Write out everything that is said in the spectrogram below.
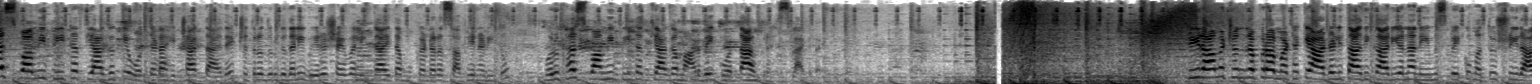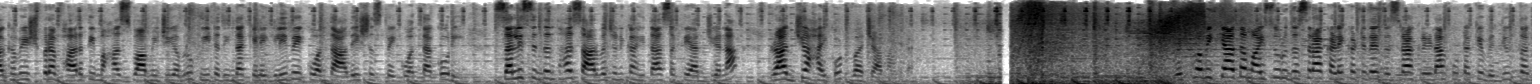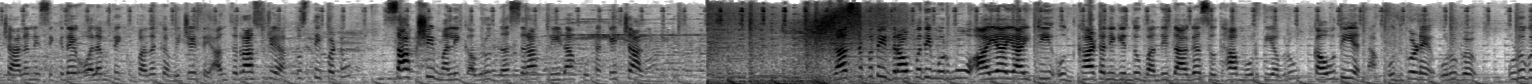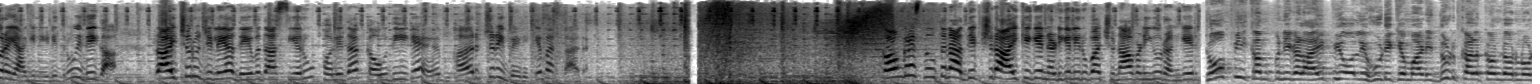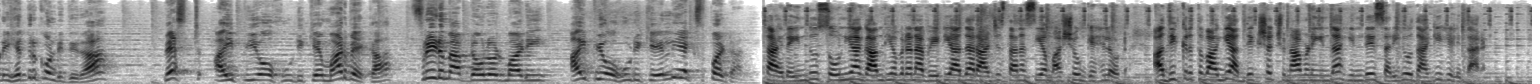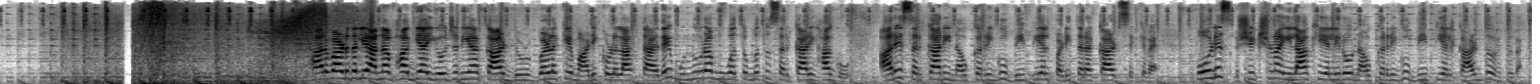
ಮುರುಘಾಸ್ವಾಮಿ ಪೀಠ ತ್ಯಾಗಕ್ಕೆ ಒತ್ತಡ ಹೆಚ್ಚಾಗ್ತಾ ಇದೆ. ಚಿತ್ರದುರ್ಗದಲ್ಲಿ ವೀರಶೈವ ಲಿಂಗಾಯತ ಮುಖಂಡರ ಸಭೆ ನಡೆಯಿತು ಮುರುಘಾಸ್ವಾಮಿ ಪೀಠ ತ್ಯಾಗ ಮಾಡಬೇಕು ಅಂತ ಆಗ್ರಹಿಸಲಾಗಿದೆ. ಶ್ರೀರಾಮಚಂದ್ರಪುರ ಮಠಕ್ಕೆ ಆಡಳಿತಾಧಿಕಾರಿಯನ್ನ ನೇಮಿಸಬೇಕು ಮತ್ತು ಶ್ರೀ ರಾಘವೇಶ್ವರ ಭಾರತಿ ಮಹಾಸ್ವಾಮೀಜಿ ಅವರು ಪೀಠದಿಂದ ಕೆಳಗಿಳಿಬೇಕು ಅಂತ ಆದೇಶಿಸಬೇಕು ಅಂತ ಕೋರಿ ಸಲ್ಲಿಸಿದ್ದಂತಹ ಸಾರ್ವಜನಿಕ ಹಿತಾಸಕ್ತಿ ಅರ್ಜಿಯನ್ನ ರಾಜ್ಯ ಹೈಕೋರ್ಟ್ ವಜಾ ಮಾಡಿದೆ. ವಿಶ್ವವಿಖ್ಯಾತ ಮೈಸೂರು ದಸರಾ ಕಳೆಕಟ್ಟಿದೆ ದಸರಾ ಕ್ರೀಡಾಕೂಟಕ್ಕೆ ವಿದ್ಯುಕ್ತ ಚಾಲನೆ ಸಿಕ್ಕಿದೆ. ಒಲಿಂಪಿಕ್ ಪದಕ ವಿಜೇತೆ ಅಂತಾರಾಷ್ಟ್ರೀಯ ಕುಸ್ತಿಪಟು ಸಾಕ್ಷಿ ಮಲಿಕ್ ಅವರು ದಸರಾ ಕ್ರೀಡಾಕೂಟಕ್ಕೆ ಚಾಲನೆ ನೀಡಿದರು. ರಾಷ್ಟ್ರಪತಿ ದ್ರೌಪದಿ ಮುರ್ಮು ಐಐಐಟಿ ಉದ್ಘಾಟನೆಗೆಂದು ಬಂದಿದ್ದಾಗ ಸುಧಾಮೂರ್ತಿ ಅವರು ಕೌದಿಯನ್ನ ಉದ್ಗೊಡೆ ಉಡುಗೊರೆಯಾಗಿ ನೀಡಿದ್ರು. ಇದೀಗ ರಾಯಚೂರು ಜಿಲ್ಲೆಯ ದೇವದಾಸಿಯರು ಹೊಲಿದ ಕೌದಿಗೆ ಭರ್ಜರಿ ಬೇಡಿಕೆ ಬರ್ತಾ ಇದೆ. ಕಾಂಗ್ರೆಸ್ ನೂತನ ಅಧ್ಯಕ್ಷರ ಆಯ್ಕೆಗೆ ನಡೆಯಲಿರುವ ಚುನಾವಣೆಯು ರಂಗೇರ್ ಟೋಪಿ ಕಂಪನಿಗಳ ಐಪಿಒ ಅಲ್ಲಿ ಹೂಡಿಕೆ ಮಾಡಿ ದುಡ್ಡು ಕಳ್ಕೊಂಡವ್ರು ನೋಡಿ ಹೆದರ್ಕೊಂಡಿದ್ದೀರಾ? ಬೆಸ್ಟ್ ಐಪಿಒ ಪಿ ಒ ಹೂಡಿಕೆ ಮಾಡಬೇಕಾ? ಫ್ರೀಡಮ್ ಆಪ್ ಡೌನ್ಲೋಡ್ ಮಾಡಿ ಐಪಿಒ ಪಿ ಒ ಹೂಡಿಕೆಯಲ್ಲಿ ಎಕ್ಸ್ಪರ್ಟ್ ಆಗಿ. ಇದೆ. ಇಂದು ಸೋನಿಯಾ ಗಾಂಧಿ ಅವರನ್ನ ಭೇಟಿಯಾದ ರಾಜಸ್ಥಾನ ಸಿಎಂ ಅಶೋಕ್ ಗೆಹ್ಲೋಟ್ ಅಧಿಕೃತವಾಗಿ ಅಧ್ಯಕ್ಷ ಚುನಾವಣೆಯಿಂದ ಹಿಂದೆ ಸರಿಯೋದಾಗಿ ಹೇಳಿದ್ದಾರೆ. ಧಾರವಾಡದಲ್ಲಿ ಅನ್ನಭಾಗ್ಯ ಯೋಜನೆಯ ಕಾರ್ಡ್ ದುರ್ಬಳಕೆ ಮಾಡಿಕೊಳ್ಳಲಾಗ್ತಾ ಇದೆ. ಮುನ್ನೂರ ಮೂವತ್ತೊಂಬತ್ತು ಸರ್ಕಾರಿ ಹಾಗೂ ಅರೆ ಸರ್ಕಾರಿ ನೌಕರರಿಗೂ ಬಿಪಿಎಲ್ ಪಡಿತರ ಕಾರ್ಡ್ ಸಿಕ್ಕಿವೆ. ಪೊಲೀಸ್ ಶಿಕ್ಷಣ ಇಲಾಖೆಯಲ್ಲಿರೋ ನೌಕರರಿಗೂ ಬಿಪಿಎಲ್ ಕಾರ್ಡ್ ದೊರೆತಿದೆ.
